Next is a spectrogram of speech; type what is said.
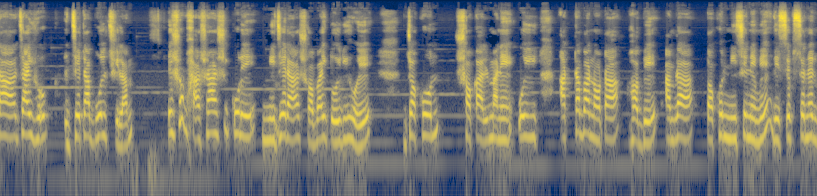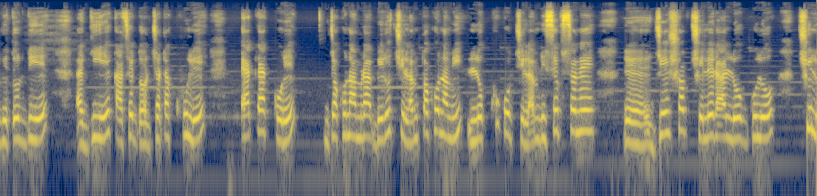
তা যাই হোক, যেটা বলছিলাম, এসব হাসাহাসি করে নিজেরা সবাই তৈরি হয়ে যখন সকাল মানে ওই আটটা বা নটা হবে, আমরা তখন নিচে নেমে রিসেপশনের ভেতর দিয়ে গিয়ে কাছের দরজাটা খুলে এক এক করে যখন আমরা বেরোচ্ছিলাম, তখন আমি লক্ষ্য করছিলাম রিসেপশনে যেসব ছেলেরা লোকগুলো ছিল,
